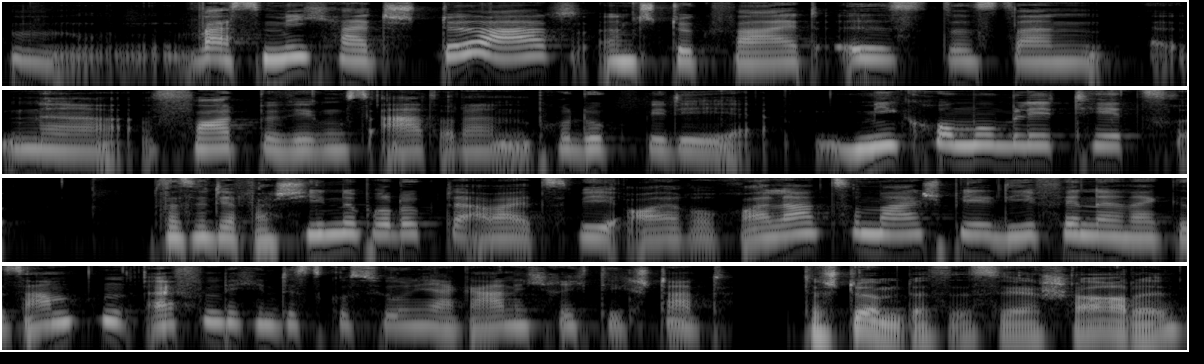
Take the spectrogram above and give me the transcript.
was mich halt stört ein Stück weit, ist, dass dann eine Fortbewegungsart oder ein Produkt wie die Mikromobilität das sind ja verschiedene Produkte, aber jetzt wie eure Roller zum Beispiel, die finden in der gesamten öffentlichen Diskussion ja gar nicht richtig statt. Das stimmt, das ist sehr schade.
